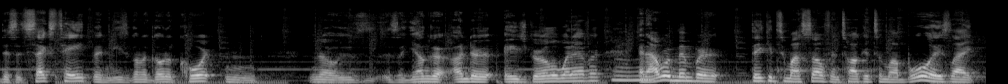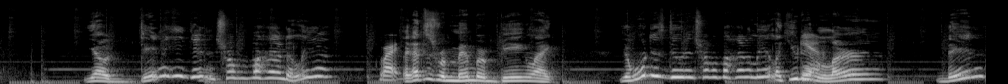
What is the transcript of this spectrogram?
there's a sex tape and he's going to go to court and, you know, is, is a younger underage girl or whatever. And mm-hmm. I remember thinking to myself and talking to my boys, like, yo, didn't he get in trouble behind Aaliyah? Right. Like I just remember being like, "Yo, what this dude in trouble behind Aaliyah? Like you didn't Yeah. learn then?"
